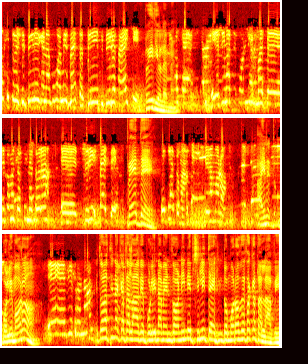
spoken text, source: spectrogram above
Όχι το εισιτήριο για να μπούμε εμείς μέσα. Τι εισιτήριο θα έχει; Το ίδιο λέμε. Οκ. Γιατί είμαστε πολλοί, είμαστε, ερχόμαστε Αθήνα τώρα ε, τρι, πέντε. Πέντε. Πέντε άτομα. Και ένα μωρό. Α, είναι πολύ μωρό; Ε, δύο χρονών. Ε, τώρα τι να καταλάβει πολύ να με ενδώνει, είναι υψηλή τέχνη. Το μωρό δεν θα καταλάβει.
